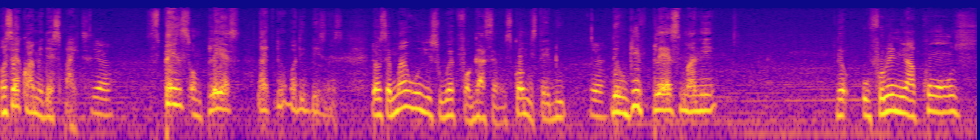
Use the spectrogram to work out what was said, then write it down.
Osei Kwame Despite yeah. spends on players like nobody's business. There was a man who used to work for Gasem. It's called Mr. Edu. Yeah. They would give players money. The Uforinia Coons,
